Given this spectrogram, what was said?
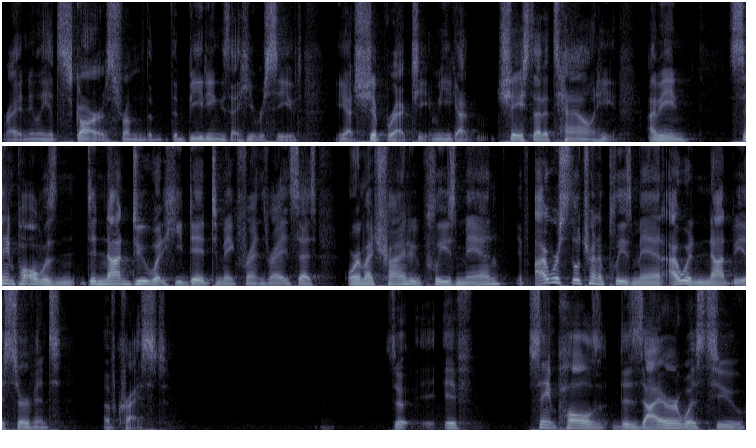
right? Namely, he had scars from the, the beatings that he received. He got shipwrecked. He, I mean, he got chased out of town. He, I mean, St. Paul was did not do what he did to make friends, right? It says, "Or am I trying to please man? If I were still trying to please man, I would not be a servant of Christ." So if St. Paul's desire was to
